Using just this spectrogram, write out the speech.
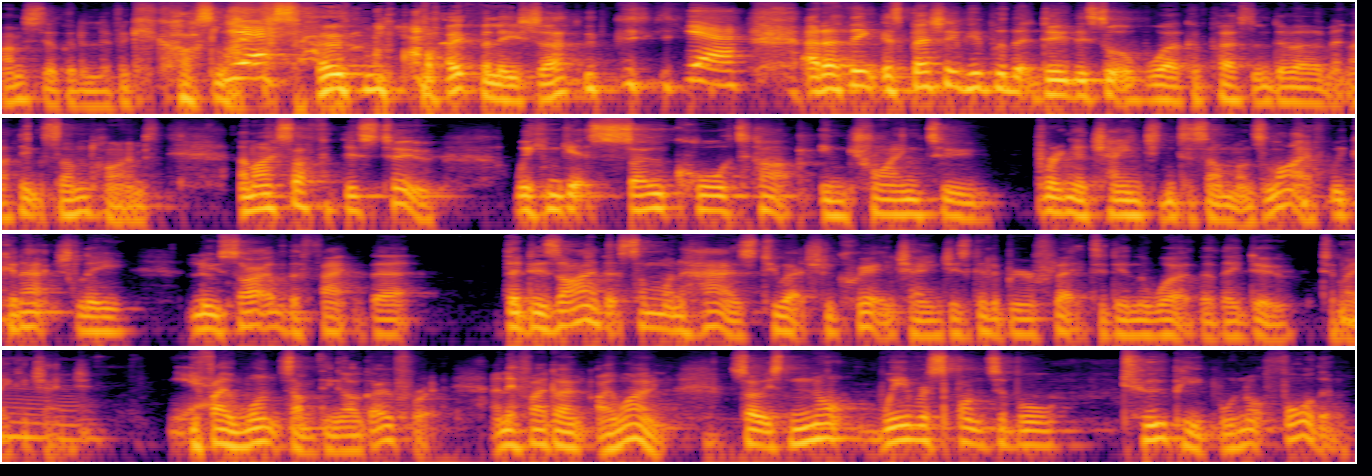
I'm still going to live a kick-ass life. Yeah. So bye, Felicia. yeah. And I think, especially people that do this sort of work of personal development, I think sometimes, and I suffered this too, we can get so caught up in trying to bring a change into someone's life, we can actually lose sight of the fact that the desire that someone has to actually create a change is going to be reflected in the work that they do to make mm, a change. Yeah. If I want something, I'll go for it. And if I don't, I won't. So it's not, we're responsible to people, not for them.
